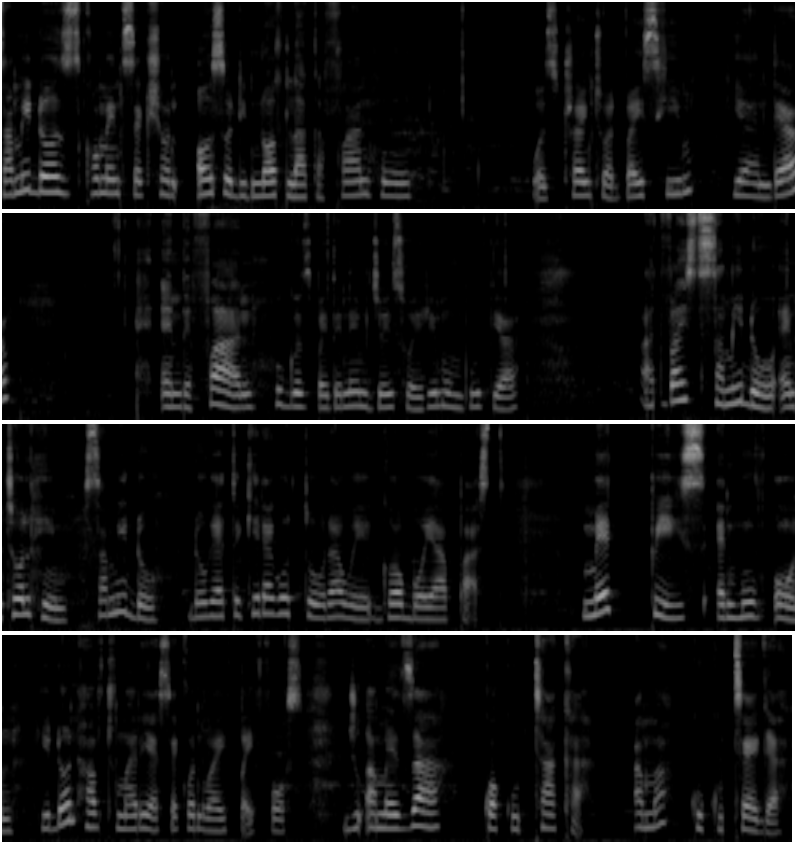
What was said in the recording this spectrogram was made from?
Samido's comment section also did not lack a fan who was trying to advise him here and there. And the fan, who goes by the name Joyce Wairimu Mbuthia, advised Samido and told him, Samido, ndũgetĩkĩre gũtũũra wĩ ngombo ya past. Make peace and move on. You don't have to marry a second wife by force. Juu amezaa kwa kutaka ama kukutega.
